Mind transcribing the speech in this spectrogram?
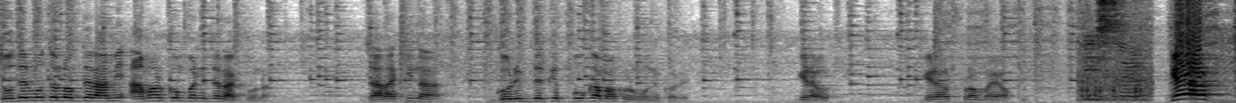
তোদের মতো লোকদের আমি আমার কোম্পানিতে রাখব না। যারা কিনা গরিবদেরকে পোকামাকড় মনে করে। Get out get out from my office get out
